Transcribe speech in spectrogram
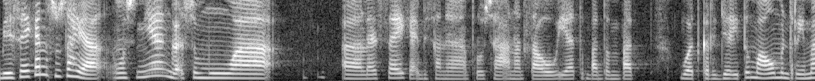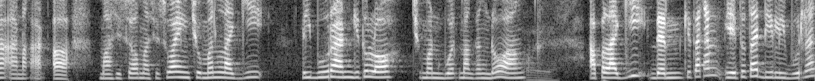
biasanya kan susah ya. Maksudnya nggak semua, eh, let's say kayak misalnya perusahaan atau ya tempat-tempat buat kerja itu mau menerima anak eh, mahasiswa-mahasiswa yang cuman lagi liburan gitu loh, cuman buat magang doang. Apalagi dan kita kan ya itu tadi liburan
